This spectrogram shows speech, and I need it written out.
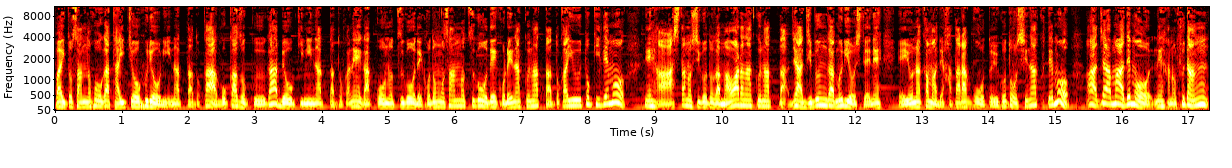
バイトさんの方が体調不良になったとか、ご家族が病気になったとかね、学校の都合で子供さんの都合で来れなくなったとかいう時でも、ね、あ明日の仕事が回らなくなった。じゃあ自分が無理をしてね、え夜中まで働こうということをしなくても、あじゃあまあでもね、あの普段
